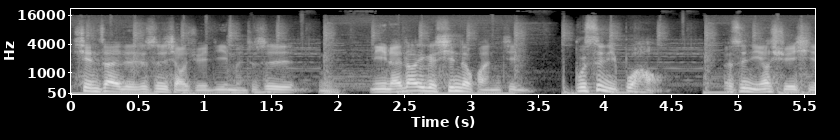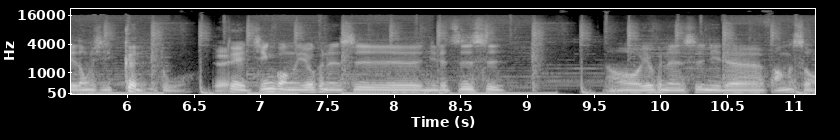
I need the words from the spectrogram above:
现在的就是小学弟们，就是，嗯，你来到一个新的环境，不是你不好。而是你要学习的东西更多，对，尽管有可能是你的知识，然后有可能是你的防守，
